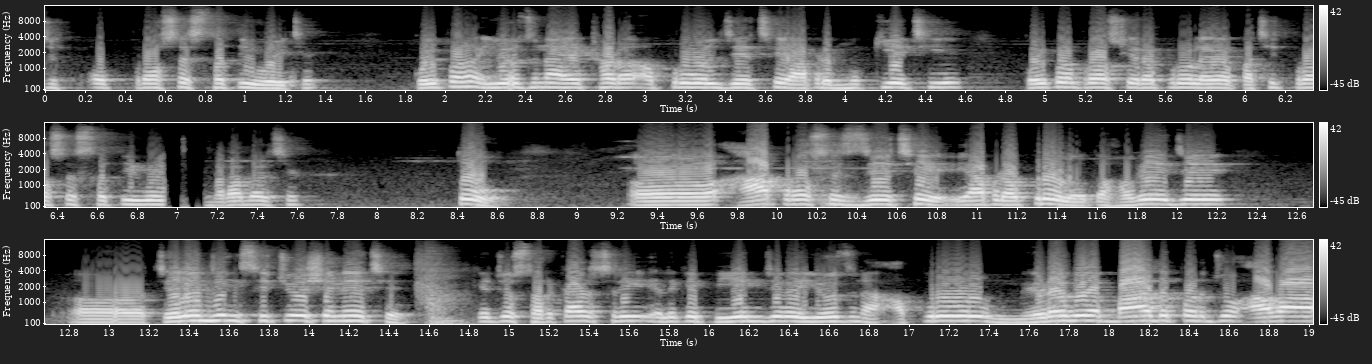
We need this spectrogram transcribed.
જ પ્રોસેસ થતી હોય છે. કોઈ પણ યોજના હેઠળ અપ્રુવલ જે છે આપણે મૂકીએ છીએ. કોઈ પણ પ્રોસિયર અપ્રુવલ આવ્યા પછી જ પ્રોસેસ થતી હોય છે. બરાબર છે? તો આ પ્રોસેસ જે છે એ આપણે અપ્રુવલ તો હવે જે ચેલેન્જિંગ સિચ્યુએશન એ છે કે જો સરકારશ્રી એટલે કે પીએમ જેવા યોજના અપ્રુવલ મેળવ્યા બાદ પણ જો આવા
